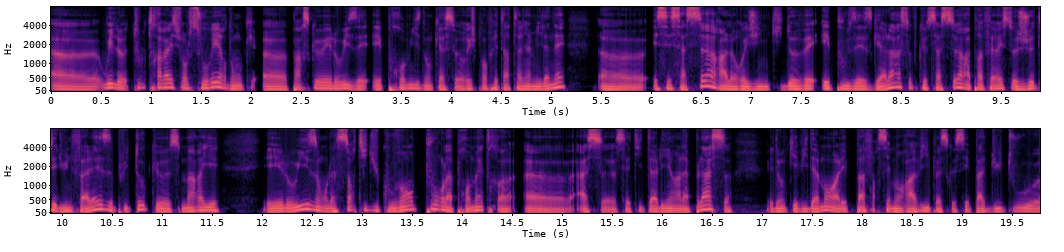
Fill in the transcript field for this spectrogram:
euh, oui, tout le travail sur le sourire, donc euh, parce que Héloïse est, promise donc à ce riche propriétaire terrien milanais, euh, et c'est sa sœur à l'origine qui devait épouser ce gars-là, sauf que sa sœur a préféré se jeter d'une falaise plutôt que se marier. Et Héloïse, on l'a sortie du couvent pour la promettre à ce- cet Italien à la place. Et donc évidemment, elle n'est pas forcément ravie parce que c'est pas du tout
